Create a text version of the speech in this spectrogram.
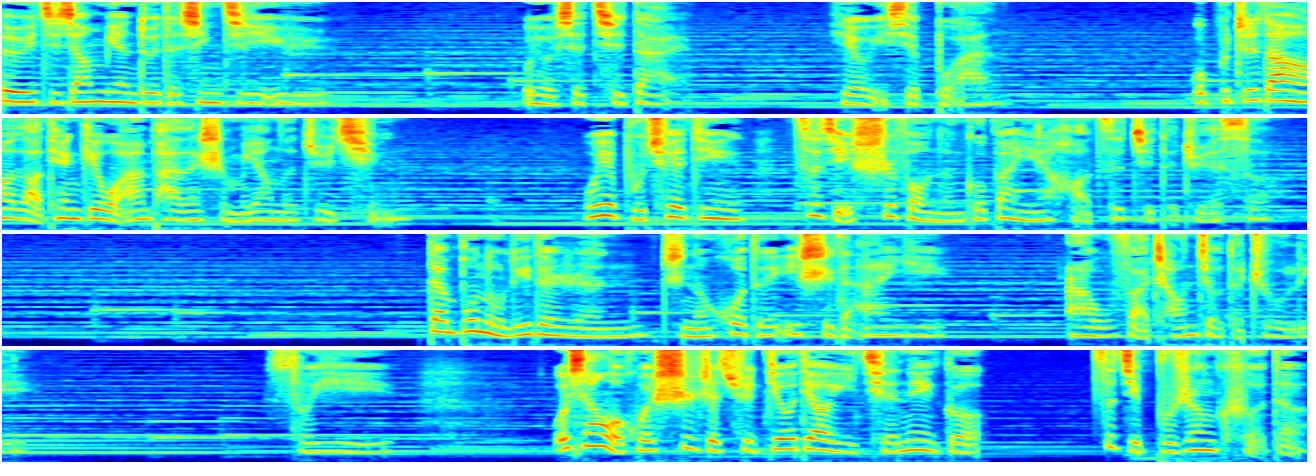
对于即将面对的新机遇，我有些期待，也有一些不安。我不知道老天给我安排了什么样的剧情。我也不确定自己是否能够扮演好自己的角色，但不努力的人只能获得一时的安逸，而无法长久的助力。所以，我想我会试着去丢掉以前那个自己不认可的、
